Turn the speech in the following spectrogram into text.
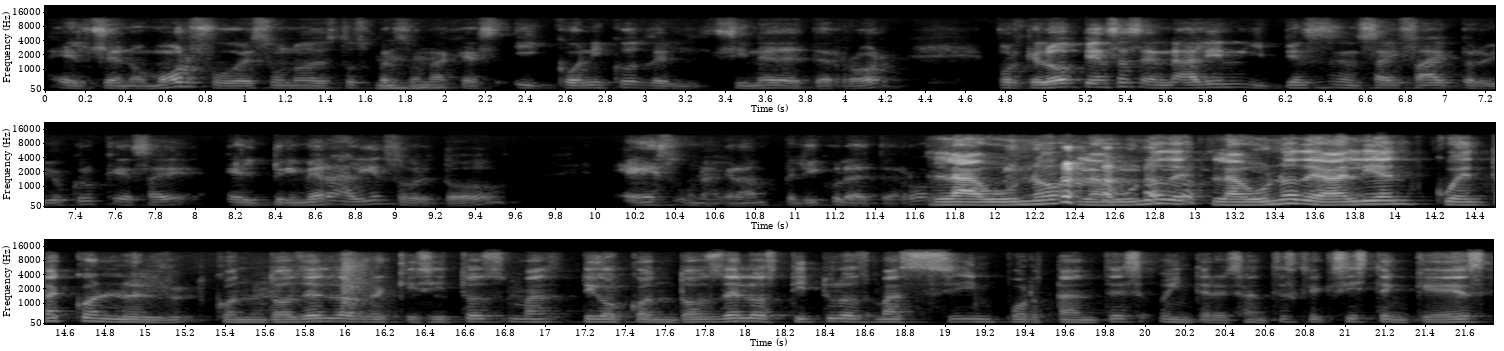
el xenomorfo es uno de estos personajes icónicos del cine de terror porque luego piensas en Alien y piensas en sci-fi, pero yo creo que el primer Alien, sobre todo, es una gran película de terror. La uno, la uno de, la uno de Alien cuenta con, el, con dos de los requisitos más, digo, con dos de los títulos más importantes o interesantes que existen, que es,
